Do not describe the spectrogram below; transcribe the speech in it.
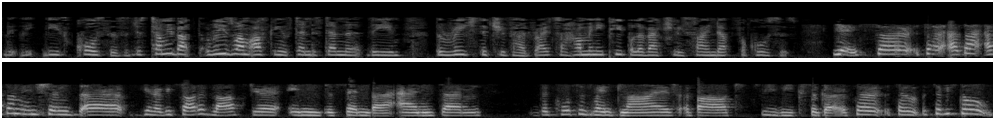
the, these courses? Just tell me about, the reason why I'm asking is to understand the, the, the reach that you've had, right? So how many people have actually signed up for courses? Yes. So, so as I as I mentioned, uh, you know, we started last year in December, and um, the courses went live about three weeks ago. So, so, so we're still,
